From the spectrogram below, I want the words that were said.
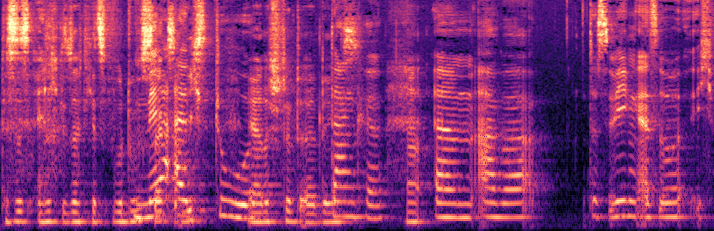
das ist ehrlich gesagt jetzt, wo du es sagst. Mehr als ich, du. Ja, das stimmt allerdings. Danke. Ja. Ähm, aber deswegen, also ich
